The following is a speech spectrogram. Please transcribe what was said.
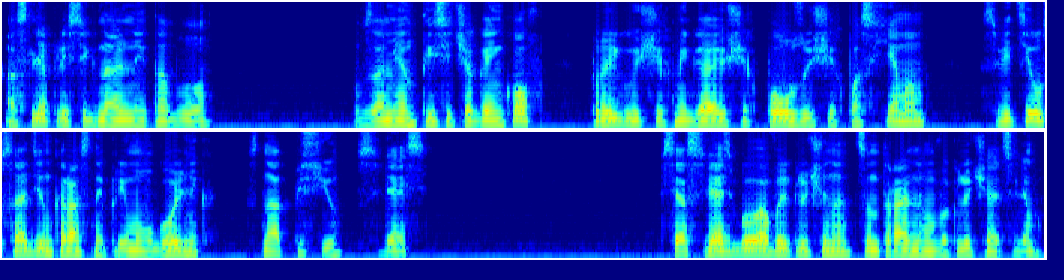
ослепли сигнальные табло. Взамен тысяч огоньков, прыгающих, мигающих, ползающих по схемам, светился один красный прямоугольник с надписью «Связь». Вся связь была выключена центральным выключателем,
